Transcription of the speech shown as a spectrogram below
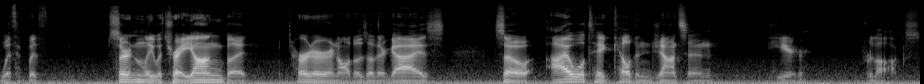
with with certainly with Trae Young, but Huerter and all those other guys. So I will take Keldon Johnson here for the Hawks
